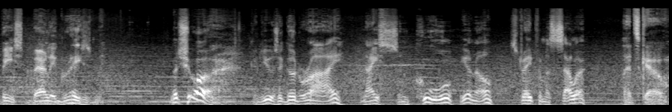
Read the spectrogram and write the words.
beast barely grazed me. But sure, could use a good rye. Nice and cool, you know, straight from a cellar. Let's go.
